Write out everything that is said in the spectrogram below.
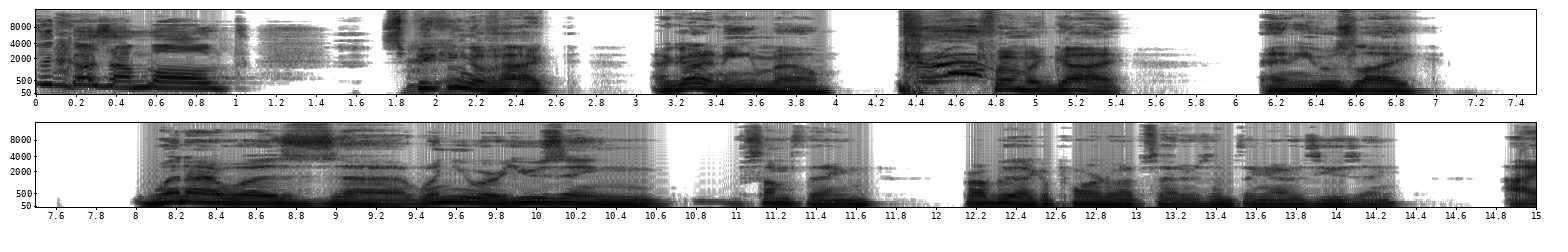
because I'm old. Speaking of hacked, I got an email from a guy, and he was like, "When I was uh, when you were using something, probably like a porn website or something, I was using, I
